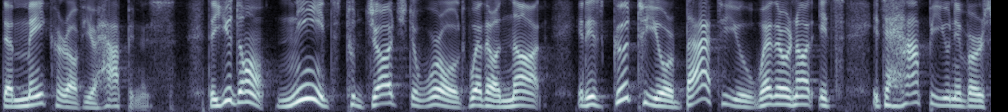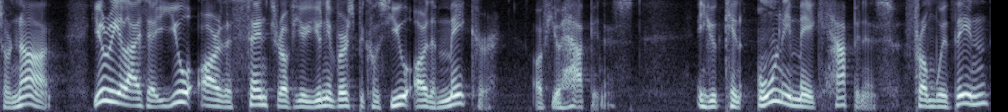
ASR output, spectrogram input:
the maker of your happiness, that you don't need to judge the world whether or not it is good to you or bad to you, whether or not it's, it's a happy universe or not. You realize that you are the center of your universe because you are the maker of your happiness. And you can only make happiness from within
